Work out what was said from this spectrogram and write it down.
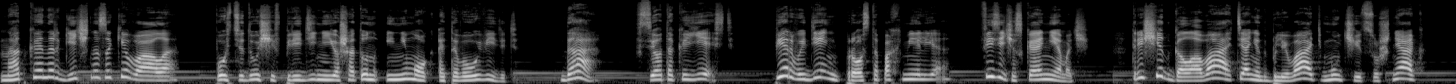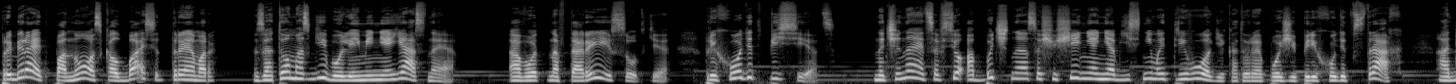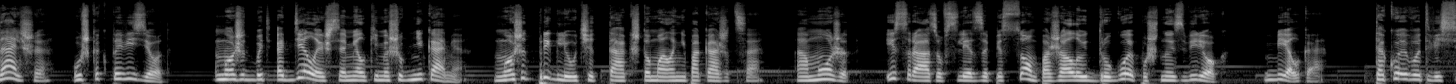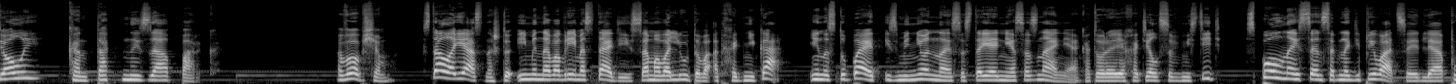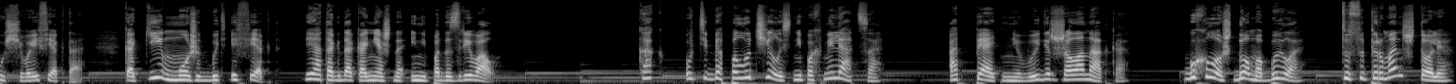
Надка энергично закивала, пусть идущий впереди нее шатун и не мог этого увидеть. Да, все так и есть. Первый день просто похмелье, физическая немочь. Трещит голова, тянет блевать, мучает сушняк, пробирает понос, колбасит тремор. Зато мозги более-менее ясные. А вот на вторые сутки приходит писец – начинается все обычное с ощущения необъяснимой тревоги, которая позже переходит в страх, а дальше уж как повезет. Может быть, отделаешься мелкими шугниками, может, приглючит так, что мало не покажется, а может, и сразу вслед за песцом пожалует другой пушной зверек – белка. Такой вот веселый, контактный зоопарк. В общем, стало ясно, что именно во время стадии самого лютого отходника – и наступает измененное состояние сознания, которое я хотел совместить с полной сенсорной депривацией для пущего эффекта. Каким может быть эффект? Я тогда, конечно, и не подозревал. «Как у тебя получилось не похмеляться?» Опять не выдержала Натка. «Бухло ж дома было. Ты супермен, что ли?»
